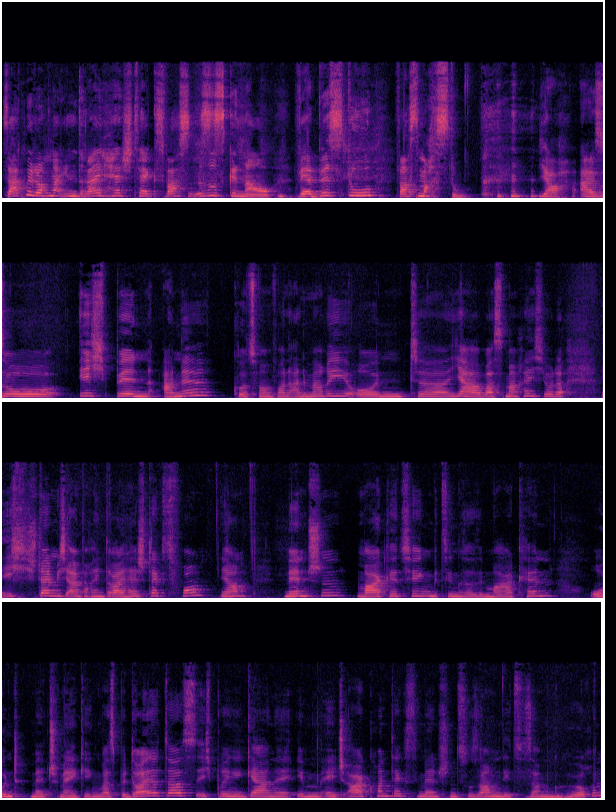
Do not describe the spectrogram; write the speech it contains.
Sag mir doch mal in drei Hashtags, was ist es genau? Wer bist du? Was machst du? ja, also ich bin Anne, Kurzform von Annemarie. Und äh, ja, was mache ich? Oder ich stelle mich einfach in drei Hashtags vor. Ja, Menschen, Marketing bzw. Marken und Matchmaking. Was bedeutet das? Ich bringe gerne im HR-Kontext die Menschen zusammen, die zusammengehören.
